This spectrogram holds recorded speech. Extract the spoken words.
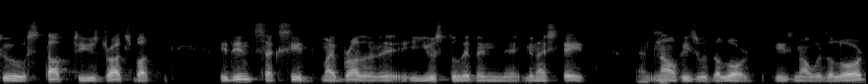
to stop to use drugs, but he didn't succeed. My brother, he used to live in the United States, and okay. now he's with the Lord. He's now with the Lord,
